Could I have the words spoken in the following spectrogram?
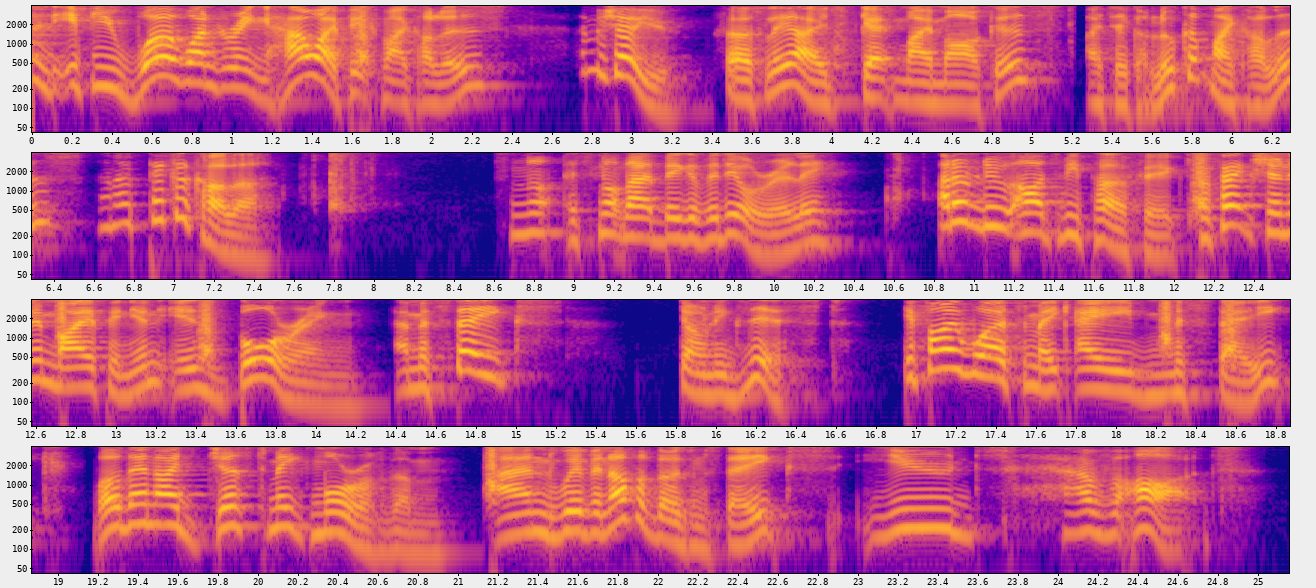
And if you were wondering how I pick my colors, let me show you. Firstly, I get my markers, I take a look at my colors, and I pick a color. It's not, it's not that big of a deal, really. I don't do art to be perfect. Perfection, in my opinion, is boring, and mistakes don't exist. If I were to make a mistake, well then I'd just make more of them. And with enough of those mistakes, you'd have art.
